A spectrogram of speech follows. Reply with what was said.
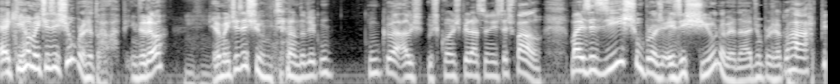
é que realmente existiu um projeto RAP, entendeu? Uhum. Realmente existiu, não tem nada a ver com, com o que os, os conspiracionistas falam. Mas existe um projeto, existiu, na verdade, um projeto HARP,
